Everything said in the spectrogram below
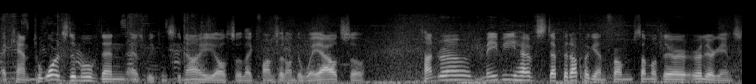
a camp towards the move. Then, as we can see now, he also like farms it on the way out. So Tundra maybe have stepped it up again from some of their earlier games.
